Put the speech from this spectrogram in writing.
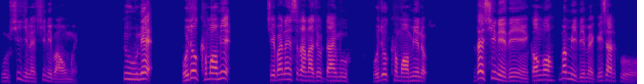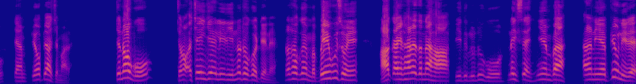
ဟိုရှိကျင်လဲရှိနေပါဦးမယ်သူနဲ့ဘိုးချုပ်ခမောင်မြင့်ခြေပန်းနဲ့စရနာချုပ်တိုင်းမှုဘိုးချုပ်ခမောင်မြင့်တို့ အသက်ရှိနေသေးရင်ကောင်းကောင်းမှတ်မိသေးမဲ့ကိစ္စတစ်ခုကိုပြန်ပြောပြချင်ပါတယ်ကျွန်တော်ကိုကျွန်တော်အချိန်ချင်းအလီလီနှုတ်ထွက်ခွင့်တင်တယ်နှုတ်ထွက်ခွင့်မပေးဘူးဆိုရင်ငါကင်ထားတဲ့တနက်ဟာပြည်သူလူထုကိုနှိပ်စက်ညှဉ်းပန်းအန်ရပြုတ်နေတဲ့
